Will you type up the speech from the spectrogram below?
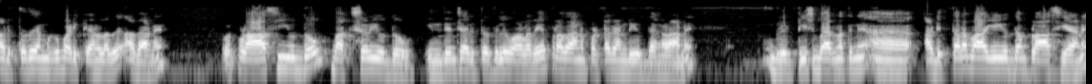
അടുത്തത് നമുക്ക് പഠിക്കാനുള്ളത് അതാണ്. പ്ലാസി യുദ്ധവും ബക്സർ യുദ്ധവും ഇന്ത്യൻ ചരിത്രത്തിൽ വളരെ പ്രധാനപ്പെട്ട രണ്ട് യുദ്ധങ്ങളാണ്. ബ്രിട്ടീഷ് ഭരണത്തിന് അടിത്തറ പാകിയ യുദ്ധം പ്ലാസിയാണ്.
